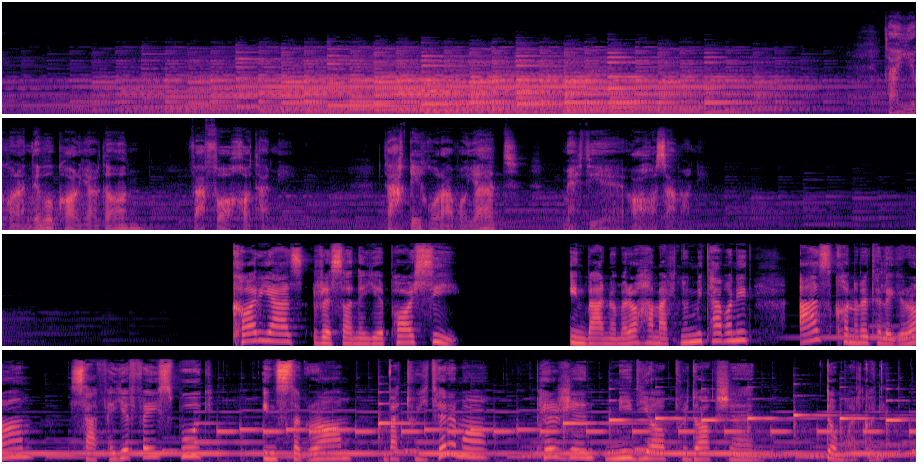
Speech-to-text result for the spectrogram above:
کننده و کارگردان وفا خاتمی. تحقیق و روایت مهدی آها زمانی. کاری از رسانه پارسی. این برنامه را همکنون می توانید از کانال تلگرام، صفحه فیسبوک، اینستاگرام و توییتر ما Persian Media Production دنبال کنید.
